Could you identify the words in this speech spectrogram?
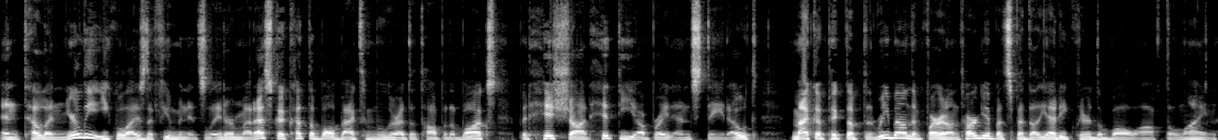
Entella nearly equalized a few minutes later. Maresca cut the ball back to Mueller at the top of the box, but his shot hit the upright and stayed out. Macca picked up the rebound and fired on target, but Spedalieri cleared the ball off the line.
